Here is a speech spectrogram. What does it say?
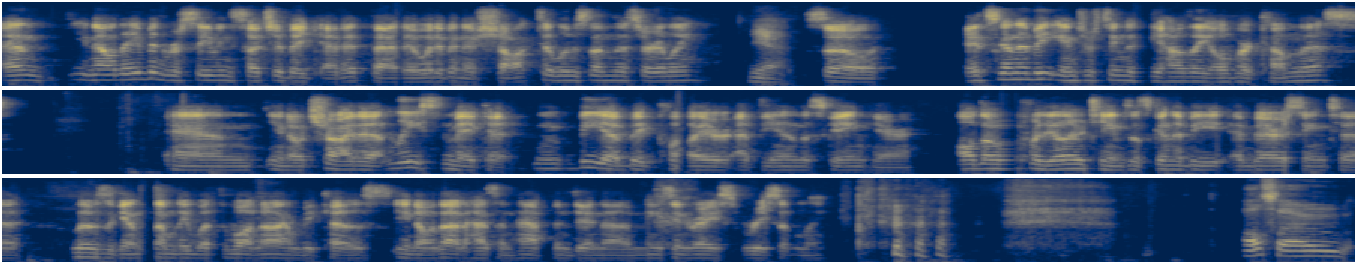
and you know they've been receiving such a big edit that it would have been a shock to lose them this early. Yeah. So it's going to be interesting to see how they overcome this, and you know try to at least make it be a big player at the end of this game here. Although for the other teams, it's going to be embarrassing to lose against somebody with one arm because you know that hasn't happened in uh, Amazing Race recently. also,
